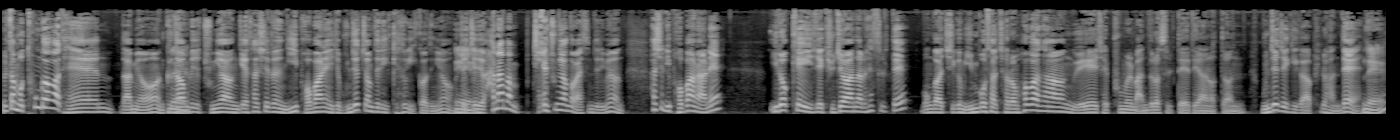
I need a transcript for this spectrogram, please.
일단 뭐 통과가 된다면 그 다음으로 네. 중요한 게 사실은 이 법안에 이제 문제점들이 계속 있거든요. 근데 네. 이제 하나만 제일 중요한 거 말씀드리면 사실 이 법안 안에 이렇게 이제 규제 완화를 했을 때 뭔가 지금 인보사처럼 허가사항 외의 제품을 만들었을 때에 대한 어떤 문제 제기가 필요한데 네.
